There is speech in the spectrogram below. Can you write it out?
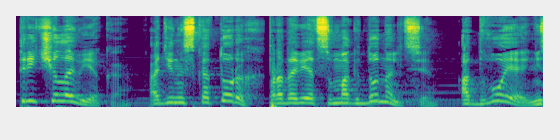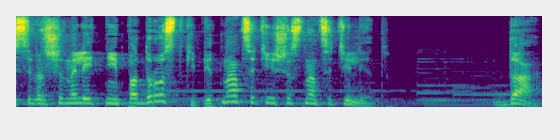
Три человека, один из которых продавец в Макдональдсе, а двое несовершеннолетние подростки 15 и 16 лет. Да,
